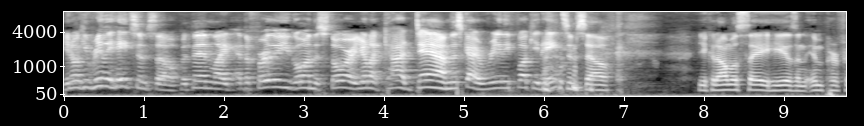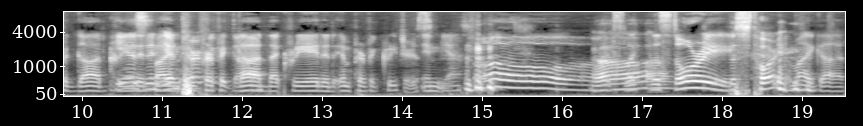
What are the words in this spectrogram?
you know, he really hates himself. But then, like, the further you go in the story, you're like, God damn, this guy really fucking hates himself. You could almost say he is an imperfect God created an by an imperfect imperfect God. God. that created imperfect creatures. in yes, oh, it's like the Ah. story. the story. Oh My God.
